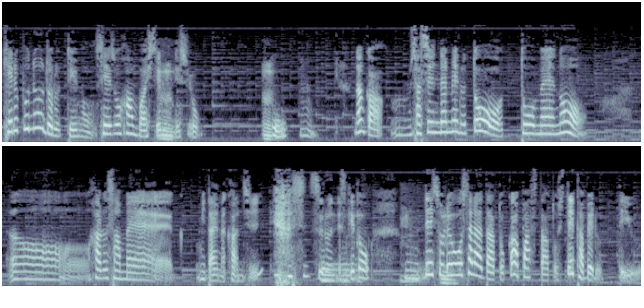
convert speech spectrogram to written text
ケルプヌードルっていうのを製造販売してるんですよ。うん。おうん。なんか、うん写真で見ると、透明の、うーん、春雨みたいな感じ するんですけど、うん、で、それをサラダとかパスタとして食べるっていう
